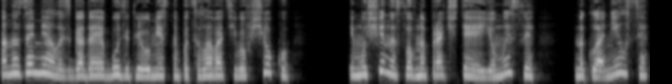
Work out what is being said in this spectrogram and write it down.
Она замялась, гадая, будет ли уместно поцеловать его в щеку, и мужчина, словно прочтя ее мысли, наклонился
